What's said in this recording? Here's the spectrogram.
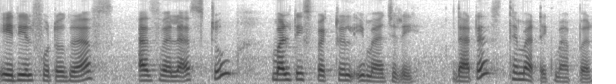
aerial photographs as well as to multispectral imagery that is thematic mapper.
